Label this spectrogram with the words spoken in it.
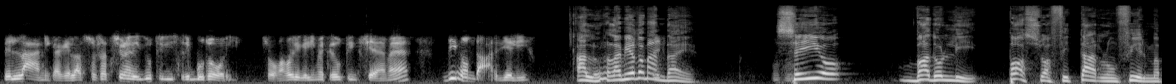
dell'ANICA, che è l'associazione di tutti i distributori, insomma quelli che li mette tutti insieme, di non darglieli. Allora, la mia domanda è: se io vado lì, posso affittarlo un film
